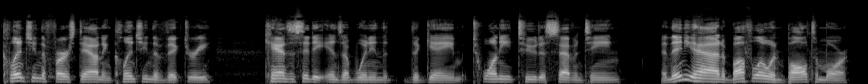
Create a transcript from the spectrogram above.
clinching the first down and clinching the victory. Kansas City ends up winning the, the game 22 to 17. And then you had Buffalo and Baltimore.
